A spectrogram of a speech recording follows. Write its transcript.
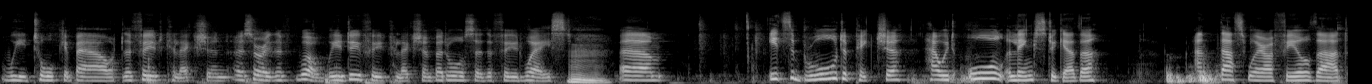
we talk about the food collection. Uh, sorry, the, well, we do food collection, but also the food waste. Um, it's a broader picture, how it all links together, and that's where I feel that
